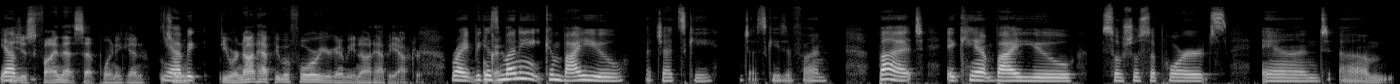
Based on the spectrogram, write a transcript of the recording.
yeah, You just find that set point again. Yeah, So be- if you were not happy before, you're going to be not happy after. right. Because okay. money can buy you a jet ski. Jet skis are fun, but it can't buy you social supports and um,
